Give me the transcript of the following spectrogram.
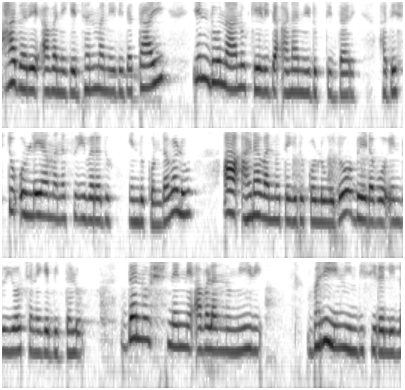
ಆದರೆ ಅವನಿಗೆ ಜನ್ಮ ನೀಡಿದ ತಾಯಿ ಇಂದು ನಾನು ಕೇಳಿದ ಹಣ ನೀಡುತ್ತಿದ್ದಾರೆ. ಅದೆಷ್ಟು ಒಳ್ಳೆಯ ಮನಸ್ಸು ಇವರದು ಎಂದುಕೊಂಡವಳು. ಆ ಹಣವನ್ನು ತೆಗೆದುಕೊಳ್ಳುವುದೋ ಬೇಡವೋ ಎಂದು ಯೋಚನೆಗೆ ಬಿದ್ದಳು. ಧನುಷ್ ನಿನ್ನೆ ಅವಳನ್ನು ಮೀರಿ ಬರೀ ನಿಂದಿಸಿರಲಿಲ್ಲ.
